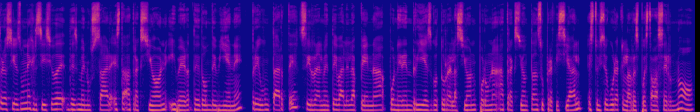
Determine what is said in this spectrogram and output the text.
pero sí es un ejercicio de desmenuzar esta atracción y ver de dónde viene, preguntarte si realmente vale la pena poner en riesgo tu relación por una atracción tan superficial. Estoy segura que la respuesta va a ser no.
